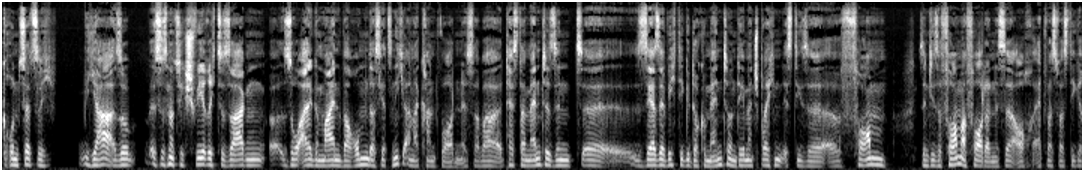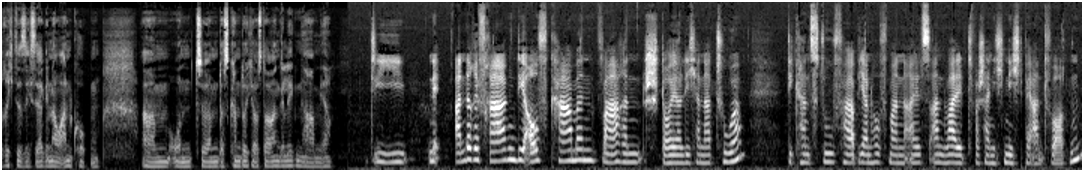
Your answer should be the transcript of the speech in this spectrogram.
Grundsätzlich ja, also es ist natürlich schwierig zu sagen, so allgemein, warum das jetzt nicht anerkannt worden ist. Aber Testamente sind äh, sehr, sehr wichtige Dokumente und dementsprechend ist diese äh, Form sind diese Formerfordernisse auch etwas, was die Gerichte sich sehr genau angucken. Ähm, und ähm, das kann durchaus daran gelegen haben, ja. Die ne, andere Fragen, die aufkamen, waren steuerlicher Natur. Die kannst du, Fabian Hoffmann, als Anwalt wahrscheinlich nicht beantworten.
